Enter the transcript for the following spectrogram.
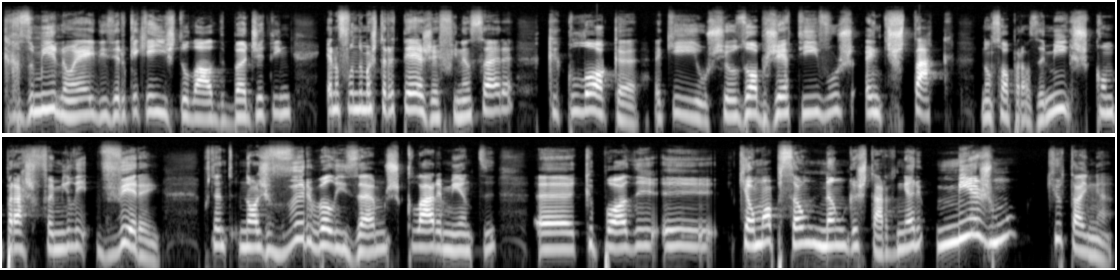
que, resumir, não é? E dizer o que é, que é isto do loud budgeting, é no fundo uma estratégia financeira que coloca aqui os seus objetivos em destaque, não só para os amigos, como para a família verem. Portanto, nós verbalizamos claramente uh, que pode, uh, que é uma opção não gastar dinheiro, mesmo que o tenha.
